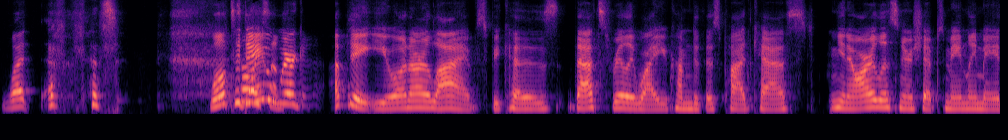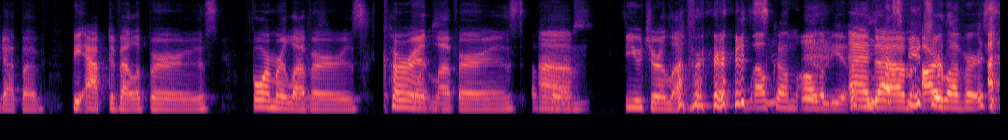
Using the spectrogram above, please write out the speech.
what? well, today we're going to update you on our lives because that's really why you come to this podcast. You know, our listenership's mainly made up of the app developers, former lovers, current lovers, um, future lovers. Welcome all of you. And yes, um, future our, lovers.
